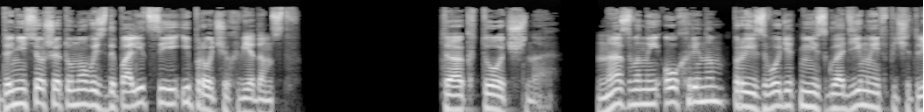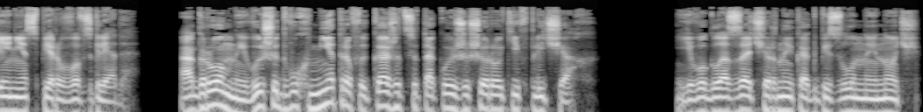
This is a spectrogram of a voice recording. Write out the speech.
донесешь эту новость до полиции и прочих ведомств. Так точно. Названный Охреном производит неизгладимое впечатление с первого взгляда. Огромный, выше двух метров и кажется такой же широкий в плечах. Его глаза черны, как безлунная ночь.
